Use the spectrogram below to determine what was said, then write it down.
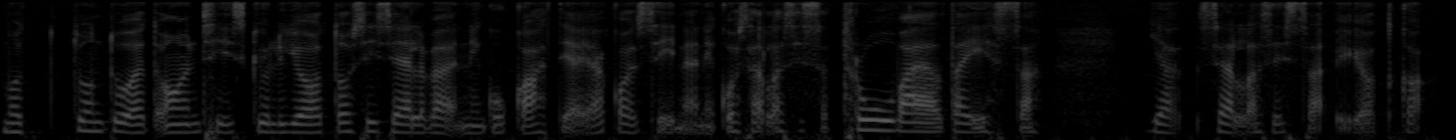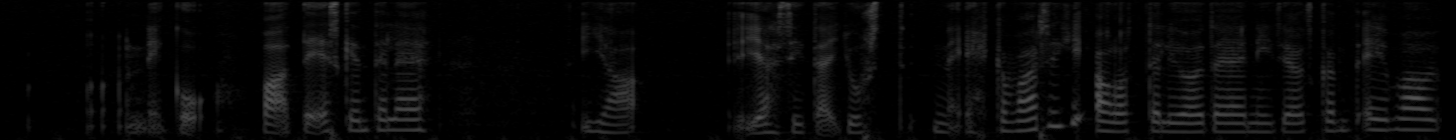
Mutta tuntuu, että on siis kyllä jo tosi selvä niin kuin kahtiajako siinä niin sellaisissa true-vaeltajissa – ja sellaisissa, jotka niin kuin, vaan teeskentelee. Ja, ja sitä just ne ehkä varsinkin aloittelijoita ja niitä, jotka nyt ei vaan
